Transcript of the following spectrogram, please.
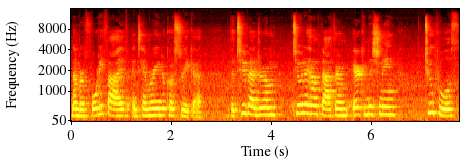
number 45 in Tamarindo, Costa Rica, with a two bedroom, two and a half bathroom, air conditioning, two pools,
